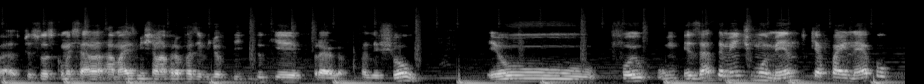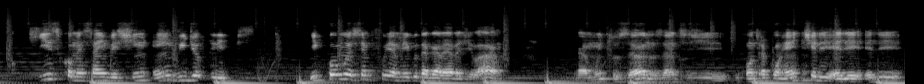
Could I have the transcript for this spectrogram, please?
as pessoas começaram a mais me chamar pra fazer videoclipe do que pra fazer show. Eu foi um- exatamente o momento que a Pineapple quis começar a investir em videoclipes. E como eu sempre fui amigo da galera de lá, há muitos anos antes de o Contracorrente, ele ele, ele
